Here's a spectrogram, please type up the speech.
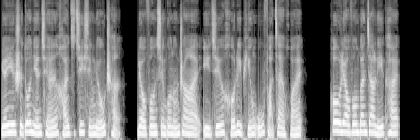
原因是多年前孩子畸形流产，廖峰性功能障碍，以及何丽萍无法再怀。”后廖峰搬家离开，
